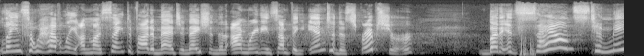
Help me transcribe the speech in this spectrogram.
lean so heavily on my sanctified imagination that I'm reading something into the scripture, but it sounds to me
